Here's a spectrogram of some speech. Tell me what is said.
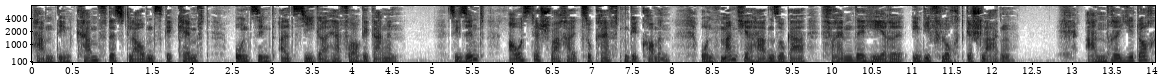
haben den Kampf des Glaubens gekämpft und sind als Sieger hervorgegangen. Sie sind aus der Schwachheit zu Kräften gekommen, und manche haben sogar fremde Heere in die Flucht geschlagen. Andere jedoch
